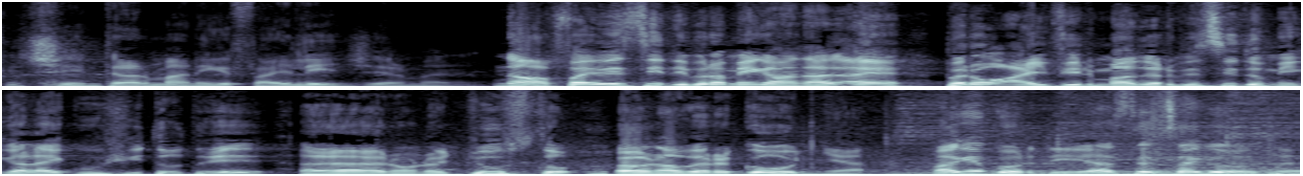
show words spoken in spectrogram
Che c'entra Armani? Che fai? Legge Armani? No, fai i vestiti, però mica manda- eh, però hai firmato il vestito, mica l'hai cucito te. Eh, non è giusto, è una vergogna. Ma che vuol dire? È la stessa cosa.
